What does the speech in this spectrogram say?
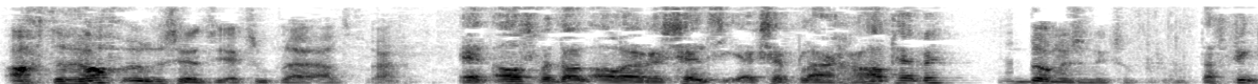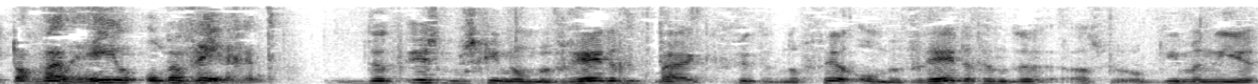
achteraf een recensie-exemplaar aan te vragen. En als we dan al een recensie-exemplaar gehad hebben, Dan is er niks aan te doen. dat vind ik toch wel heel onbevredigend. Dat is misschien onbevredigend, maar ik vind het nog veel onbevredigender... als we op die manier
